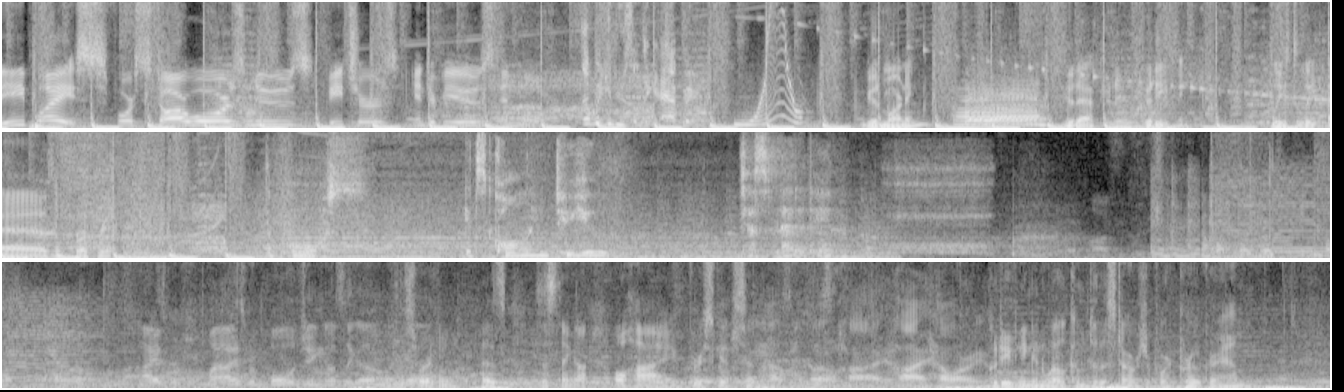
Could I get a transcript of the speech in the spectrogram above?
The place for Star Wars news, features, interviews, and more. Then we can do something epic. Good morning. Good afternoon. Good evening. Please delete as appropriate. The Force. It's calling to you. Just let it in. My eyes were my eyes were bulging. I was like, oh my Is this god. working? Is, is this thing on? Oh, hi, Bruce Gibson. How's it? Hello, hi, hi, how are you? Good evening and welcome to the Star Wars Report program.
